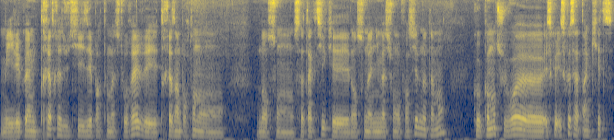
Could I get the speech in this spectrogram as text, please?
mais il est quand même très très utilisé par Thomas Tourelle et très important dans dans son, sa tactique et dans son animation offensive notamment. Comment tu vois, euh, est-ce que, est que ça t'inquiète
